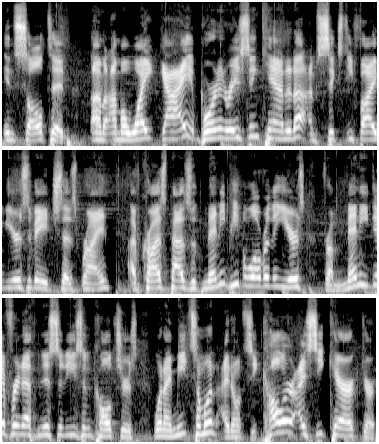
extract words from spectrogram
insulted. I'm a white guy, born and raised in Canada. I'm 65 years of age, says Brian. I've crossed paths with many people over the years from many different ethnicities and cultures. When I meet someone, I don't see color, I see character.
